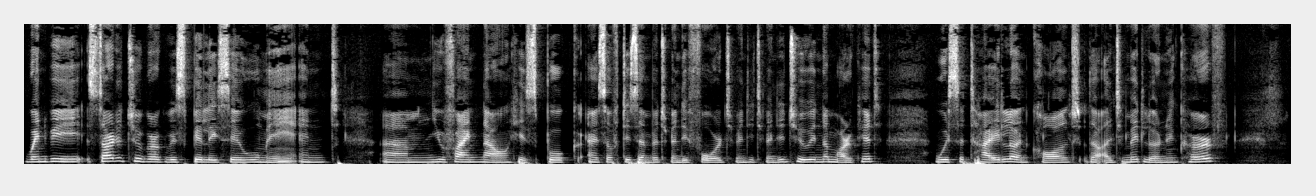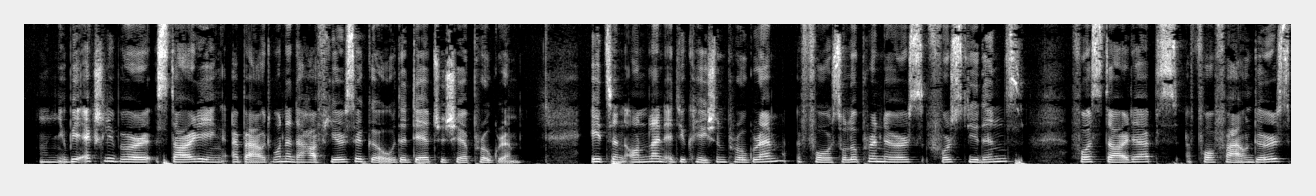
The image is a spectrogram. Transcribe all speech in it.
When we started to work with Billy Seume and um, you find now his book as of December 24, 2022 in the market with the title and called The Ultimate Learning Curve. Um, we actually were starting about one and a half years ago the Dare to Share program. It's an online education program for solopreneurs, for students, for startups, for founders,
